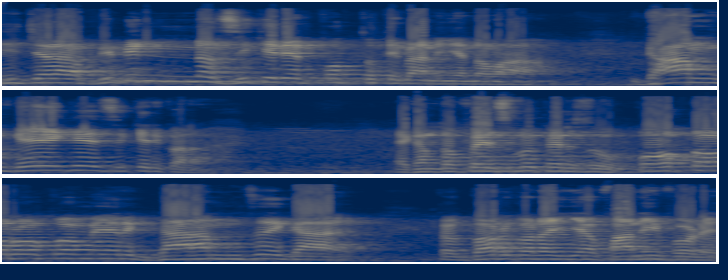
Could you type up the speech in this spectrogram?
নিজেরা বিভিন্ন জিকিরের পদ্ধতি বানিয়ে নেওয়া, গান গেয়ে গেয়ে জিকির করা। এখন তো ফেসবুকের যুগ, কত রকমের গান যে গায়, গড়গড়াইয়া পানি পড়ে।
